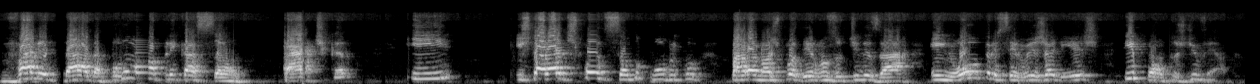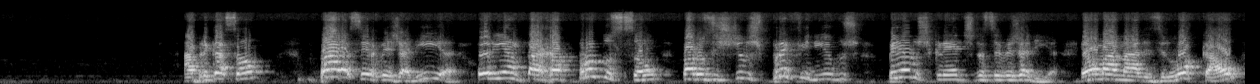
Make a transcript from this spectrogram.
validada por uma aplicação prática e estará à disposição do público para nós podermos utilizar em outras cervejarias e pontos de venda. A aplicação para a cervejaria, orientar a produção para os estilos preferidos pelos clientes da cervejaria. É uma análise local,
